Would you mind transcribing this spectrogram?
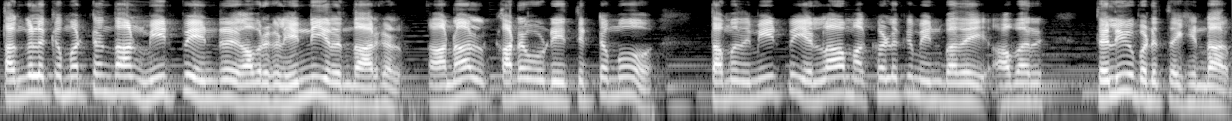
தங்களுக்கு மட்டும்தான் மீட்பு என்று அவர்கள் எண்ணி இருந்தார்கள் ஆனால் கடவுளுடைய திட்டமோ தமது மீட்பு எல்லா மக்களுக்கும் என்பதை அவர் தெளிவுபடுத்துகின்றார்.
